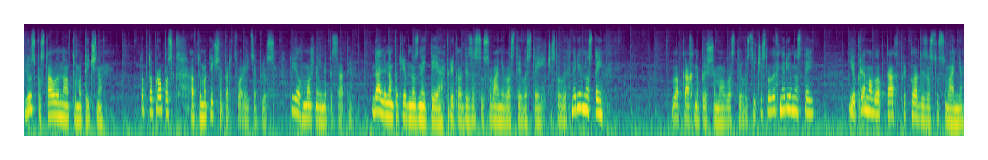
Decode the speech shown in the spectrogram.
плюс поставлено автоматично. Тобто пропуск автоматично перетворюється в плюс, то його можна і не писати. Далі нам потрібно знайти приклади застосування властивостей числових нерівностей. В лапках напишемо властивості числових нерівностей і окремо в лапках приклади застосування.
